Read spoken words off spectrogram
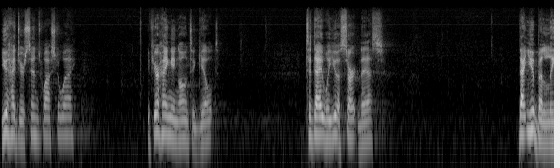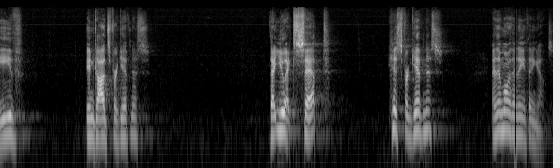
you had your sins washed away. If you're hanging on to guilt, today will you assert this? That you believe in God's forgiveness? That you accept His forgiveness? And then, more than anything else,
